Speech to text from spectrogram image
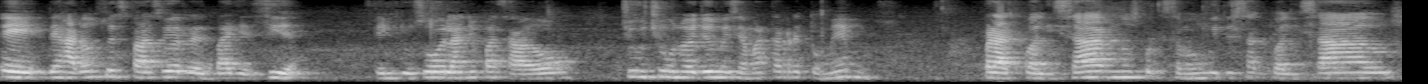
eh, dejaron su espacio de red vallecida. Incluso el año pasado, Chucho, uno de ellos me decía, Marta, retomemos para actualizarnos, porque estamos muy desactualizados,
